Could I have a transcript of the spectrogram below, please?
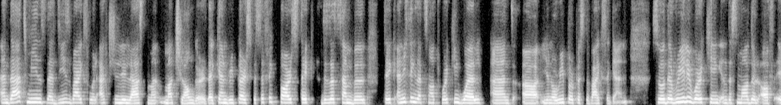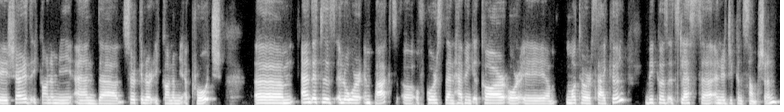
And that means that these bikes will actually last much longer. They can repair specific parts, take disassemble, take anything that's not working well and, uh, you know, repurpose the bikes again. So they're really working in this model of a shared economy and uh, circular economy approach. Um, and it is a lower impact, uh, of course, than having a car or a um, motorcycle because it's less uh, energy consumption.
